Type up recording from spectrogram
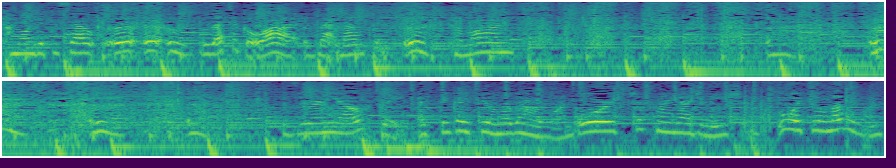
come on, get this out. Uh, uh, uh. Oh, that took a lot of that mountain. Ugh, come on. Is there any else? Wait, I think I feel another hard one. Or it's just my imagination. Oh, I feel another one.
